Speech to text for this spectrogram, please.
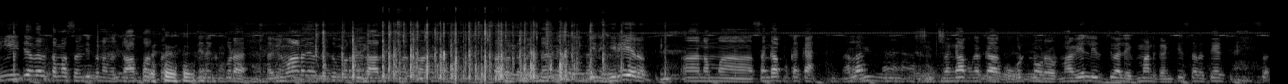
ನೀತಿ ಅಂದ್ರೆ ತಮ್ಮ ಸಂದೀಪ ನಮ್ಮ ಟಾಪ್ ಅಂತ. ಕೂಡ ಅಭಿಮಾನದಿಂದ ತುಂಬ ಹಿರಿಯರು ನಮ್ಮ ಸಂಗಾಪ ಕಕ್ಕ ಅಲ್ಲ ಸಂಗಾಪ ಕಕ್ಕ ನಾವು ಎಲ್ಲಿ ಇರ್ತೀವಿ ಅಲ್ಲಿ ಅಭಿಮಾನ ಗಂಟಿ ಸರ್ ಅಂತೇಳಿ ಸ-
